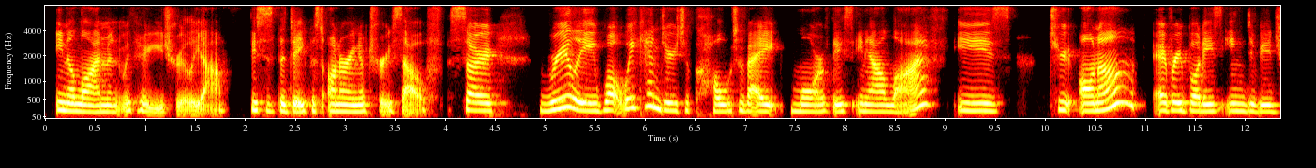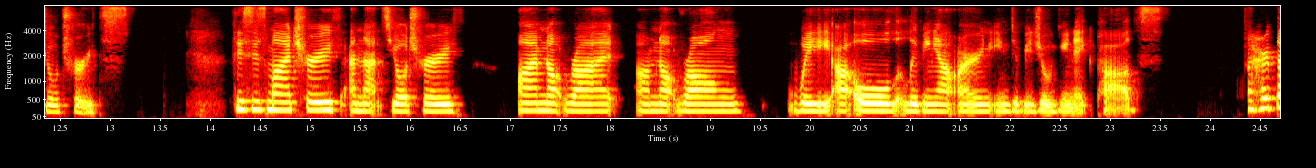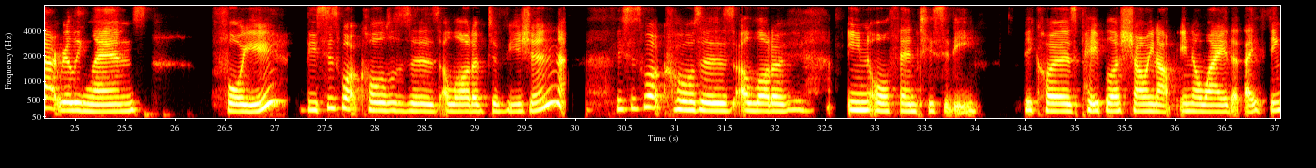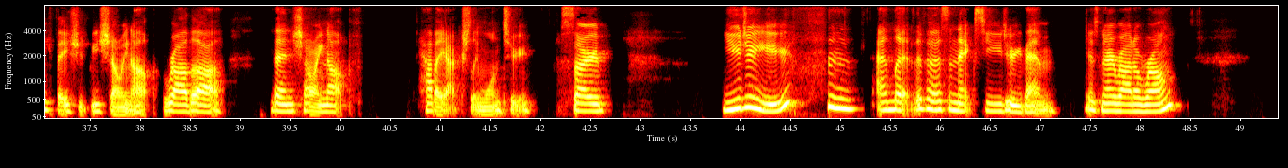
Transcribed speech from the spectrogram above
in alignment with who you truly are. This is the deepest honoring of true self. So, really, what we can do to cultivate more of this in our life is to honor everybody's individual truths. This is my truth, and that's your truth. I'm not right. I'm not wrong. We are all living our own individual, unique paths. I hope that really lands for you. This is what causes a lot of division. This is what causes a lot of inauthenticity because people are showing up in a way that they think they should be showing up rather than showing up how they actually want to. So you do you and let the person next to you do them. There's no right or wrong.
